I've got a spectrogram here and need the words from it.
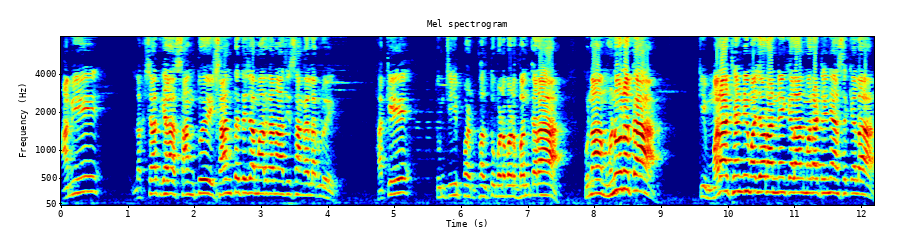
आम्ही लक्षात घ्या सांगतोय शांततेच्या मार्गाने आधी सांगायला लागलोय. हाके तुमची ही फलतू फालतू बडबड बंद करा. पुन्हा म्हणू नका की मराठ्यांनी माझ्यावर अन्याय केला आणि मराठ्यांनी असं केला.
